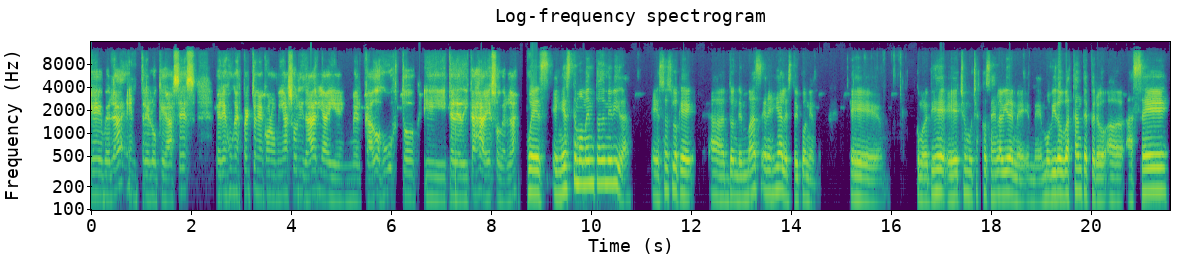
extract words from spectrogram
eh, ¿verdad? Entre lo que haces, eres un experto en economía solidaria y en mercado justo y te dedicas a eso, ¿verdad? Pues en este momento de mi vida, eso es lo que, uh, donde más energía le estoy poniendo. Eh, como les dije, he hecho muchas cosas en la vida y me, me he movido bastante, pero uh, hace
